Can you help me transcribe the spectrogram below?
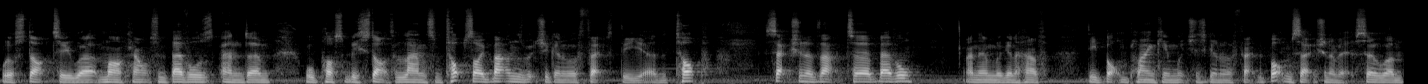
We'll start to uh, mark out some bevels and um, we'll possibly start to land some topside battens which are going to affect the, uh, the top section of that uh, bevel. And then we're going to have the bottom planking, which is going to affect the bottom section of it. So um,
